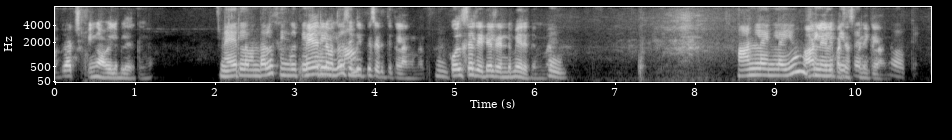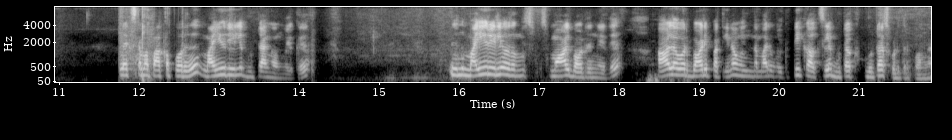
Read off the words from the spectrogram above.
அப்ராட் ஷிப்பிங் அவைலபிள் இருக்குங்க. நேர்ல வந்தாலும் சிங்கிள் பீஸ் நேர்ல வந்து சிங்கிள் பீஸ் எடுத்துக்கலாங்க மேம். ஹோல்சேல் ரீட்டைல் ரெண்டுமே இருக்குங்க மேம் ஆன்லைன்லயும் ஆன்லைன்லயும் பர்ச்சேஸ் பண்ணிக்கலாம் ஓகே. நெக்ஸ்ட் நம்ம பார்க்க போறது மயூரியில புட்டாங்க உங்களுக்கு. இது வந்து மயூரியிலே ஒரு ஸ்மால் பார்டருங்க இது. ஆல் ஓவர் பாடி பார்த்தீங்கன்னா உங்களுக்கு இந்த மாதிரி உங்களுக்கு பீகாக்ஸ்ல புட்டா புட்டாஸ் கொடுத்துருப்பாங்க.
